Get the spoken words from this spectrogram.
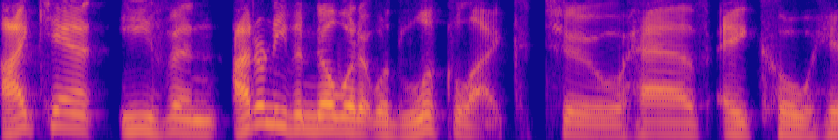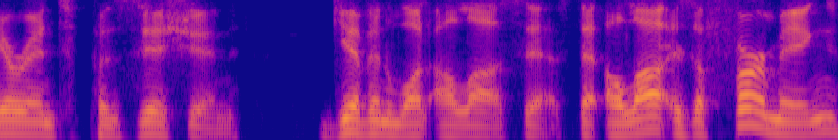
I can't even. I don't even know what it would look like to have a coherent position, given what Allah says. That Allah is affirming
